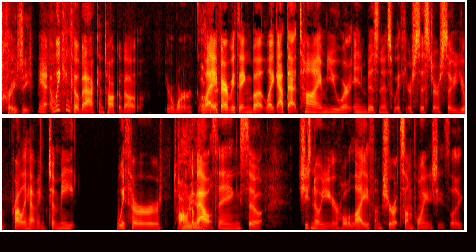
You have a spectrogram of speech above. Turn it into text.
crazy. yeah. And we can go back and talk about your work, Okay. life, everything. But like at that time, you were in business with your sister, so you're probably having to meet with her, talk Oh, yeah. about things. So she's known you your whole life. I'm sure at some point she's like,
